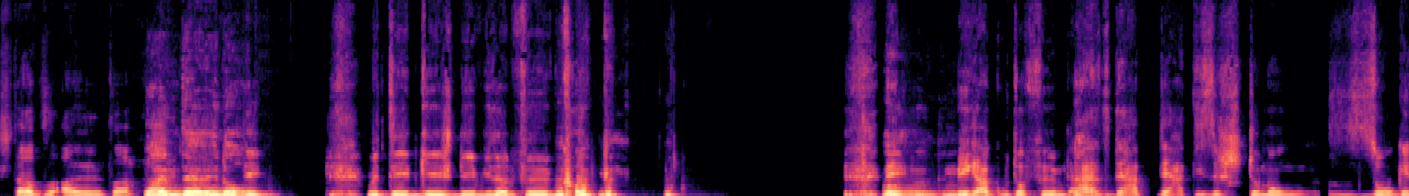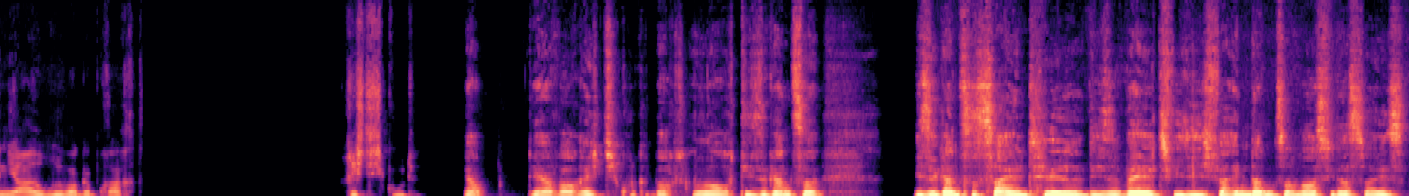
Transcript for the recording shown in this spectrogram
Ich dachte so, Alter, Bleibende mit Erinnerung. denen, mit denen gehe ich nie wieder einen Film gucken. Nee, Oh. mega guter Film. Der, Ja. also der, hat, der hat diese Stimmung so genial rübergebracht. Richtig gut. Der war richtig gut gemacht. Also auch diese ganze, diese ganze Silent Hill, diese Welt, wie die sich verändert und sowas, wie das so ist,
